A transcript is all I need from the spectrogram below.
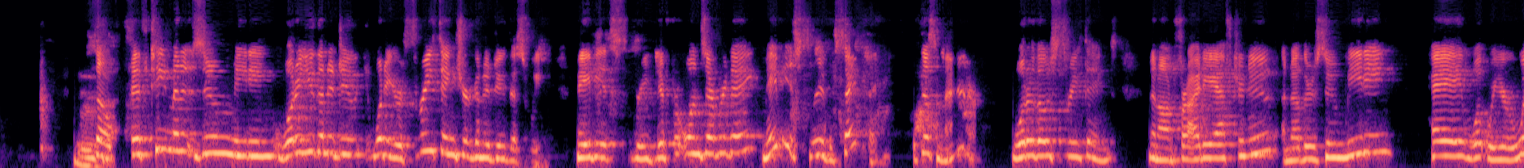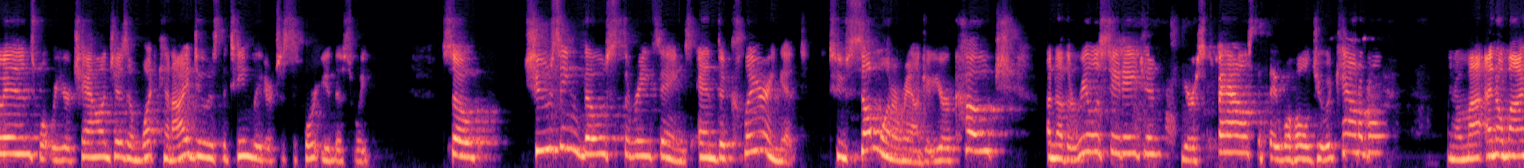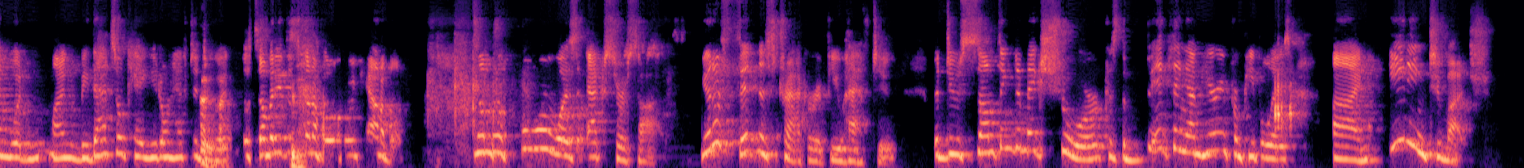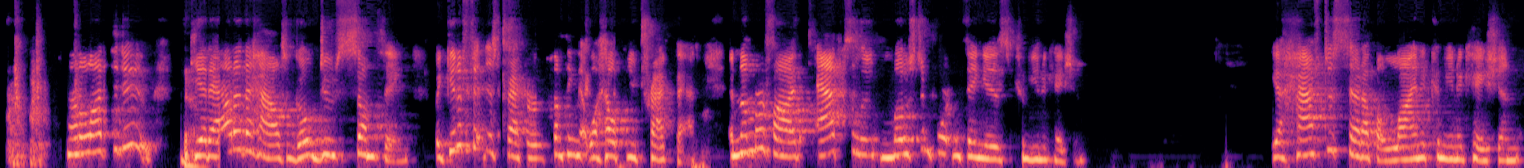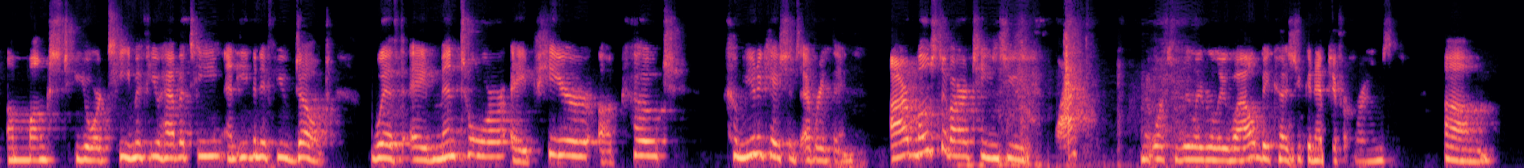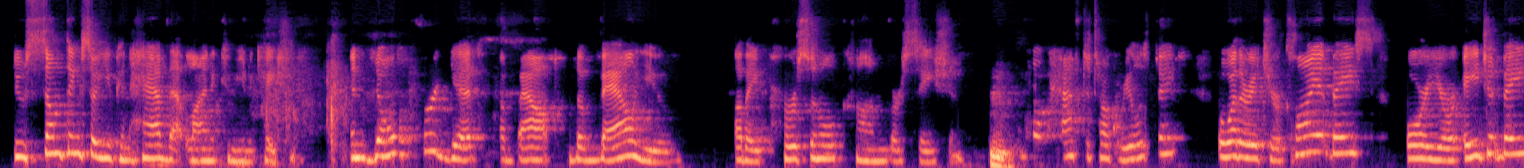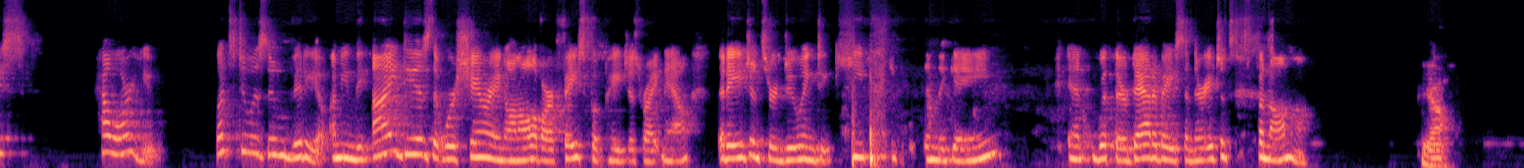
Mm. So, 15 minute Zoom meeting. What are you going to do? What are your three things you're going to do this week? Maybe it's three different ones every day. Maybe it's three of the same thing. It doesn't matter. What are those three things? Then on Friday afternoon, another Zoom meeting. Hey, what were your wins? What were your challenges? And what can I do as the team leader to support you this week? So, choosing those three things and declaring it to someone around you your coach, another real estate agent, your spouse, if they will hold you accountable. You know, my, I know mine wouldn't. Mine would be, that's okay, you don't have to do it. But somebody that's going to hold you accountable. Number four was exercise. Get a fitness tracker if you have to, but do something to make sure, because the big thing I'm hearing from people is, I'm eating too much not a lot to do. Yeah. Get out of the house, go do something, but get a fitness tracker, something that will help you track that. And number five, absolute most important thing is communication. You have to set up a line of communication amongst your team if you have a team, and even if you don't, with a mentor, a peer, a coach. Communication's everything. Our most of our teams use Slack, and it works really, really well because you can have different rooms. Um, do something so you can have that line of communication. And don't forget about the value of a personal conversation. Mm. You don't have to talk real estate, but whether it's your client base or your agent base, how are you? Let's do a Zoom video. I mean, the ideas that we're sharing on all of our Facebook pages right now that agents are doing to keep in the game and with their database and their agents is phenomenal. Yeah.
